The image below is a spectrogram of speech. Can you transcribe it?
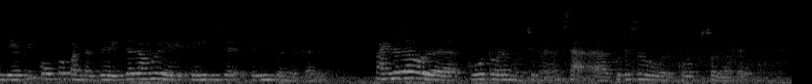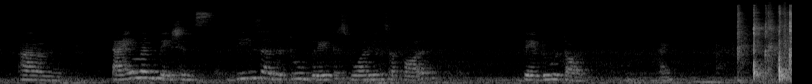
இதை எப்படி கோப்பை பண்ணுறது இதெல்லாமும் எழுதிட்டு எழுதிட்டு வந்திருக்காரு. ஃபைனலாக ஒரு கோட்டோட முடிச்சுக்கிறேன். குட்டசோ ஒரு கோட் சொன்னார் time and patience these are the two greatest warriors of all they do it all thank you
